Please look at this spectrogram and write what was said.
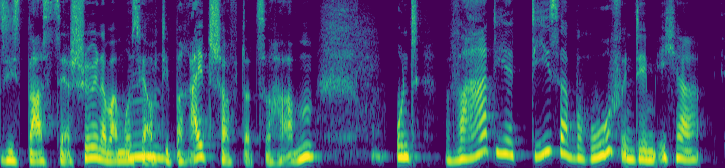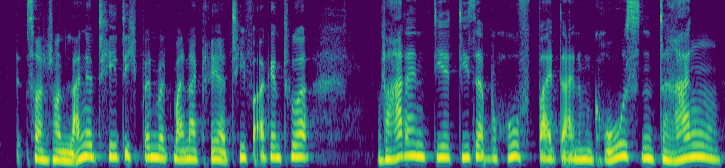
siehst, warst sehr schön, aber man muss mhm. ja auch mhm. die Bereitschaft dazu haben. Und war dir dieser Beruf, in dem ich ja schon lange tätig bin mit meiner Kreativagentur, war denn dir dieser Beruf bei deinem großen Drang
